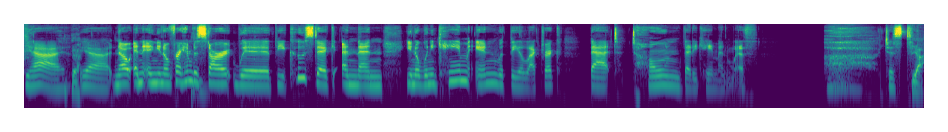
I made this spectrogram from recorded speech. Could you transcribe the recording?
Yeah, Yeah. yeah, No, and and you know, for him to start with the acoustic and then, you know, when he came in with the electric, that tone that he came in with. just Yeah.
